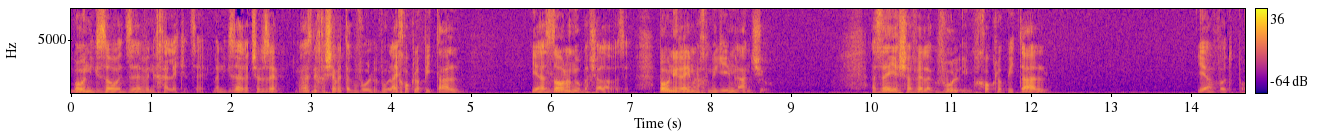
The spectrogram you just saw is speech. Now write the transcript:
בואו נגזור את זה ונחלק את זה בנגזרת של זה, ואז נחשב את הגבול, ואולי חוק לפיטל יעזור לנו בשלב הזה. בואו נראה אם אנחנו מגיעים לאנשהו. אז זה יהיה שווה לגבול עם חוק לפיטל יעבוד פה.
